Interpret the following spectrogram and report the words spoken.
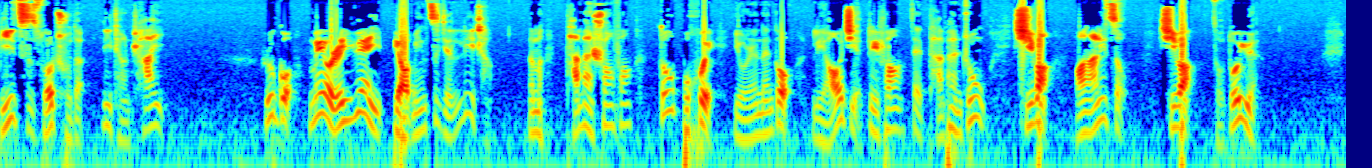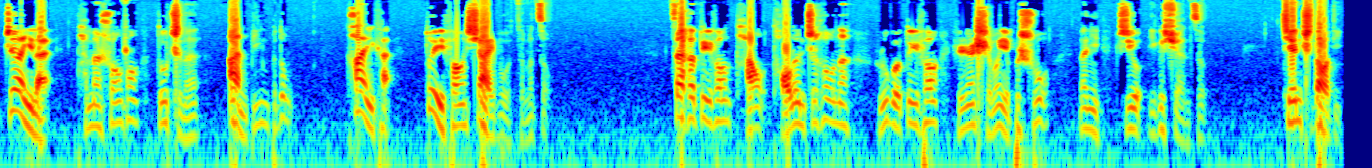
彼此所处的立场差异。如果没有人愿意表明自己的立场，那么谈判双方都不会有人能够了解对方在谈判中希望往哪里走，希望走多远。这样一来，谈判双方都只能按兵不动，看一看对方下一步怎么走。在和对方谈讨论之后呢，如果对方仍然什么也不说，那你只有一个选择：坚持到底，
